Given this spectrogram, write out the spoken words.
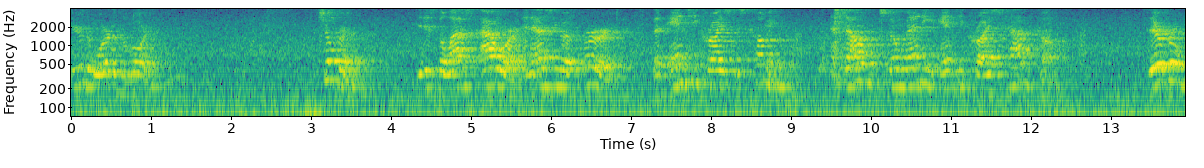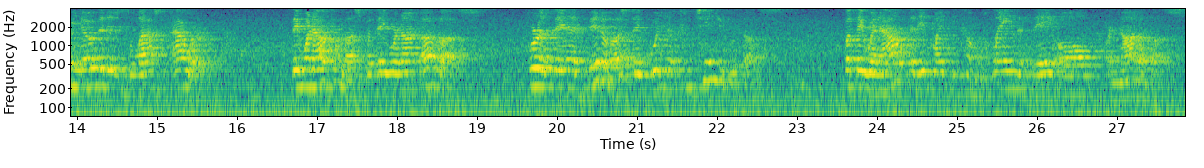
Hear the word of the Lord. Children, it is the last hour, and as you have heard that Antichrist is coming, and so many Antichrists have come. Therefore, we know that it is the last hour. They went out from us, but they were not of us. For if they had been of us, they would have continued with us. But they went out that it might become plain that they all are not of us.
